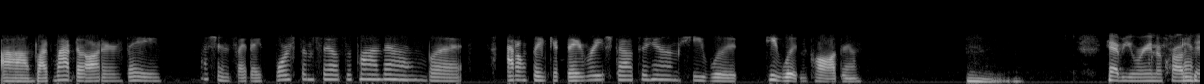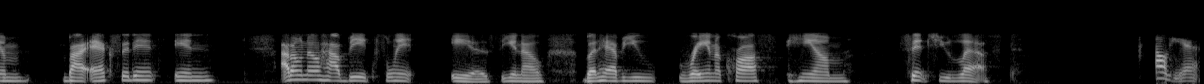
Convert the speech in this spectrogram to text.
Um, like my daughters, they I shouldn't say they forced themselves upon them, but I don't think if they reached out to him, he would he wouldn't call them. Hmm. Have you ran across And- him by accident in? I don't know how big Flint is, you know, but have you ran across him since you left? Oh yes.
